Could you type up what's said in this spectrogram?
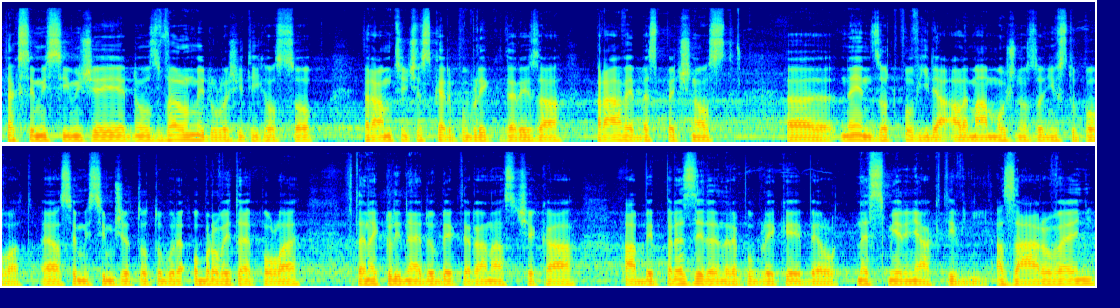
tak si myslím, že je jednou z velmi důležitých osob v rámci České republiky, který za právě bezpečnost eh, nejen zodpovídá, ale má možnost do ní vstupovat. A já si myslím, že toto bude obrovité pole v té neklidné době, která nás čeká, aby prezident republiky byl nesmírně aktivní. A zároveň,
